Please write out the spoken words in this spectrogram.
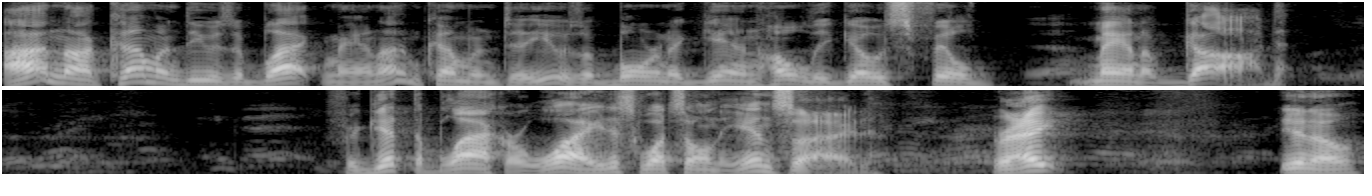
I'm not coming to you as a black man. I'm coming to you as a born again, Holy Ghost filled man of God. Forget the black or white, it's what's on the inside. Right? You know.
